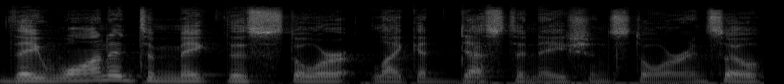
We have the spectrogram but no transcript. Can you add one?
they wanted to make this store like a destination store. And so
